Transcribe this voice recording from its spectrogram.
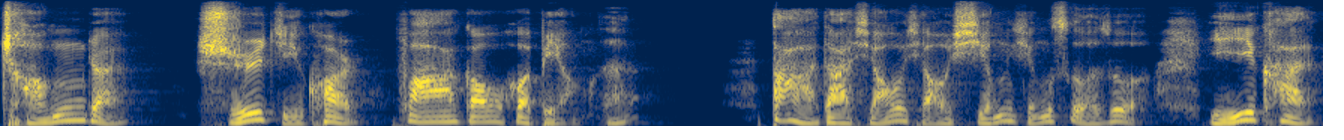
盛着十几块发糕和饼子，大大小小、形形色色，一看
